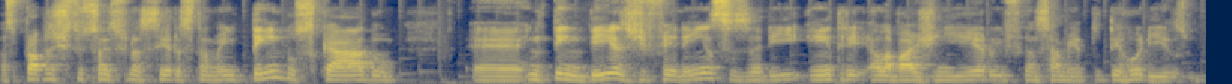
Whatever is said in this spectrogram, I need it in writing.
As próprias instituições financeiras também têm buscado é, entender as diferenças ali entre a lavagem de dinheiro e financiamento do terrorismo.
